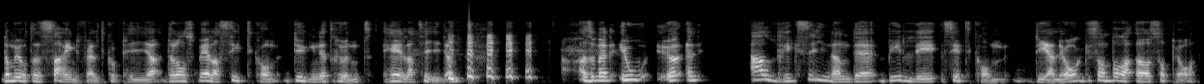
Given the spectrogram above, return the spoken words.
de har gjort en Seinfeld-kopia där de spelar sitcom dygnet runt hela tiden. alltså med en, o, en aldrig sinande billig sitcom-dialog som bara öser på.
